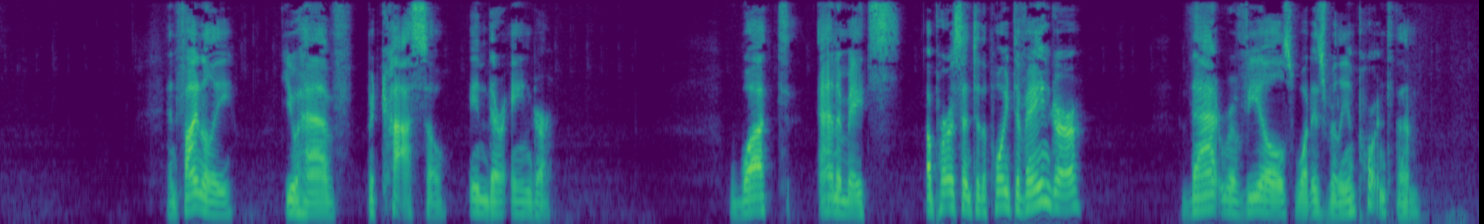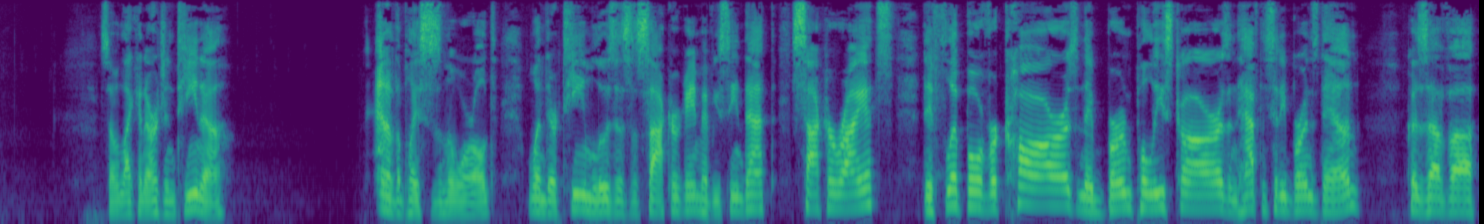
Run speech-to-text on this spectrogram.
And finally, you have bikaso in their anger. What animates a person to the point of anger that reveals what is really important to them. So like in Argentina and other places in the world, when their team loses a soccer game, have you seen that? Soccer riots? They flip over cars and they burn police cars and half the city burns down because of uh,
